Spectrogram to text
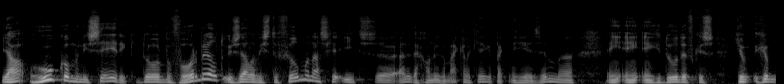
ja, hoe communiceer ik? Door bijvoorbeeld uzelf eens te filmen als je iets... Uh, dat gaat nu gemakkelijk, hè? je pakt een gsm uh, en, en, en, je doet even... Je, je,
